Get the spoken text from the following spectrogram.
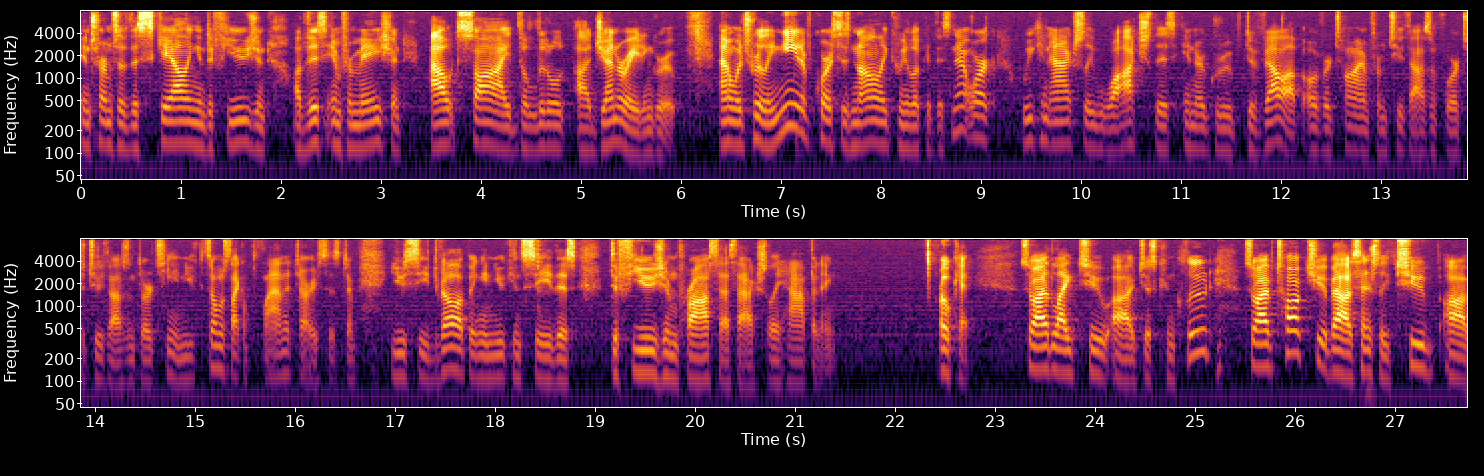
in terms of the scaling and diffusion of this information outside the little uh, generating group. And what's really neat, of course, is not only can we look at this network, we can actually watch this inner group develop over time from 2004 to 2013. You, it's almost like a planetary system you see developing, and you can see this diffusion process actually happening. Okay, so I'd like to uh, just conclude. So I've talked to you about essentially two uh,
